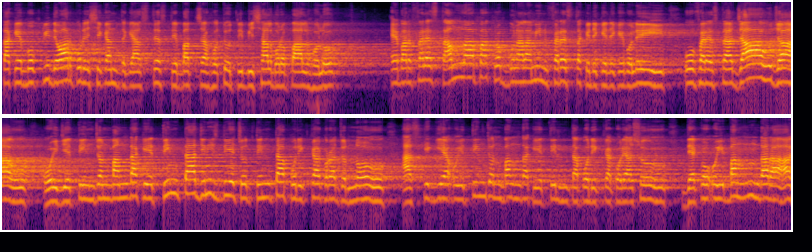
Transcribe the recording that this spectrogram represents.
তাকে বকরি দেওয়ার পরে সেখান থেকে আস্তে আস্তে বাচ্চা হতে হতে বিশাল বড় পাল হলো। এবার ফেরেস্তা আল্লাহ পাক রব্বুল আলামিন ফেরেস্তাকে ডেকে ডেকে বলে, ও ফেরেস্তা যাও যাও। ওই যে তিনজন বান্দাকে তিনটা জিনিস দিয়েছ, তিনটা পরীক্ষা করার জন্য। আজকে গিয়া ওই তিনজন বান্দাকে তিনটা পরীক্ষা করে আসো। দেখো ওই বান্দারা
